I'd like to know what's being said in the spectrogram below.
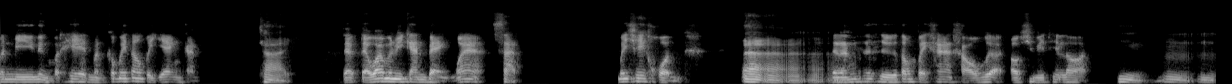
มันมีหนึ่งประเทศมันก็ไม่ต้องไปแย่งกัน ใช่ แต่แต่ว่ามันมีการแบ่งว่าสัตว์ไม่ใช่คน อ่าอ่าอ่าอ่าดังนั้นก็คือต้องไปฆ่าเขาเพื่อเอาชีวิตให้รอด อืมอืมอืม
